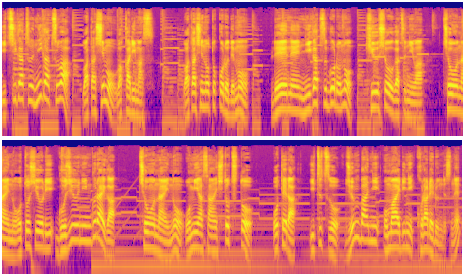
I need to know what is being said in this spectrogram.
1月2月は私もわかります。私のところでも例年2月頃の旧正月には町内のお年寄り50人ぐらいが町内のお宮さん1つとお寺5つを順番にお参りに来られるんですね。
